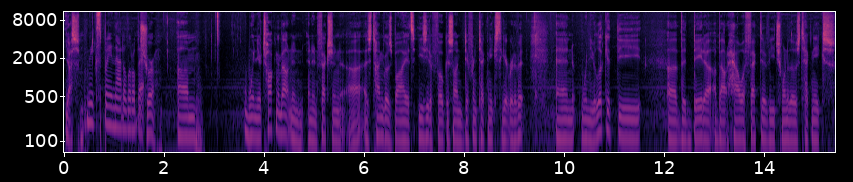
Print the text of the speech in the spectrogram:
Yes. Let me explain that a little bit. Sure. Um, when you're talking about an, an infection, uh, as time goes by, it's easy to focus on different techniques to get rid of it. And when you look at the uh, the data about how effective each one of those techniques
